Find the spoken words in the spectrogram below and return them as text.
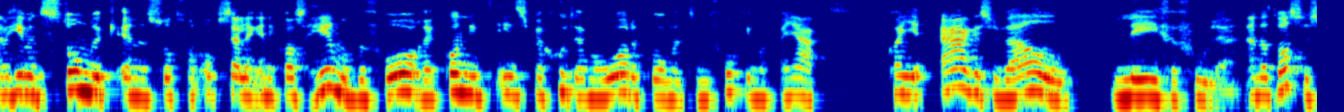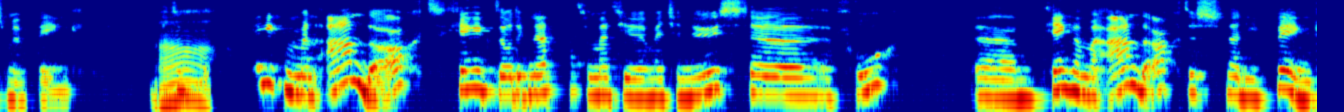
En op een gegeven moment stond ik in een soort van opstelling en ik was helemaal bevroren. Ik kon niet eens meer goed uit mijn woorden komen. En toen vroeg iemand van, ja, kan je ergens wel leven voelen? En dat was dus mijn pink. Ging ik met mijn aandacht, ging ik, wat ik net met je, met je neus uh, vroeg, um, ging ik met mijn aandacht dus naar die pink.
